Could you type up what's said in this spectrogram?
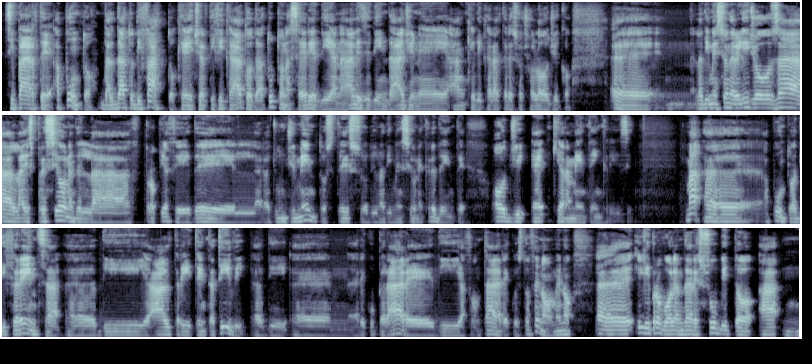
Si parte appunto dal dato di fatto che è certificato da tutta una serie di analisi, di indagini anche di carattere sociologico. Eh, la dimensione religiosa, la espressione della propria fede, il raggiungimento stesso di una dimensione credente oggi è chiaramente in crisi. Ma eh, appunto a differenza eh, di altri tentativi eh, di ehm, recuperare, di affrontare questo fenomeno, eh, il libro vuole andare subito a mh,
